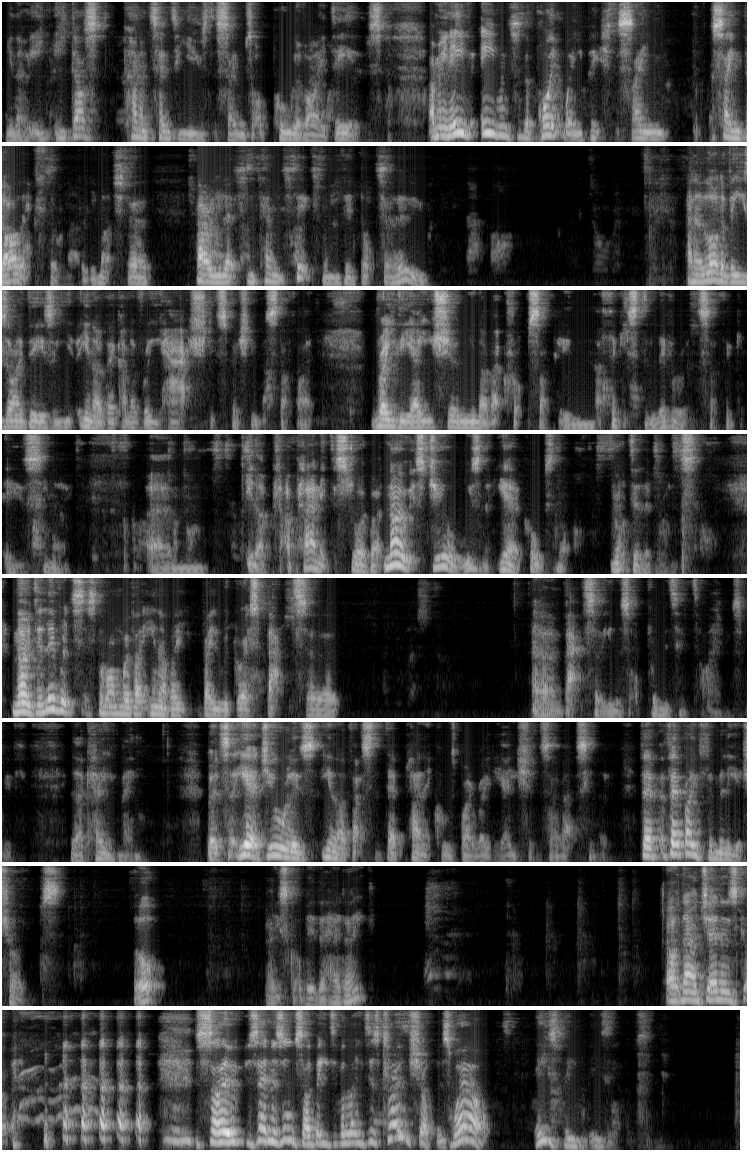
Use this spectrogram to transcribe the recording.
You know, he, he does kind of tend to use the same sort of pool of ideas. I mean, even even to the point where he pitched the same same Dalek story pretty much for Barry Letts and Terrance Dicks when he did Doctor Who. And a lot of these ideas, you know, they're kind of rehashed, especially with stuff like radiation. You know, that crops up in, I think it's Deliverance. I think it is. You know, um, you know, a planet destroyed by. No, it's Duel, isn't it? Yeah, of course, not not Deliverance. No, Deliverance is the one where they, you know, they they regress back to um, back to you know sort of primitive times with the cavemen but uh, yeah, Duel is you know that's the dead planet caused by radiation, so that's you know they're they're both familiar tropes. Oh, he's got a bit of a headache. Oh, now Jenna's got. so Zen has also been to the latest clothes shop as well. He's been busy.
